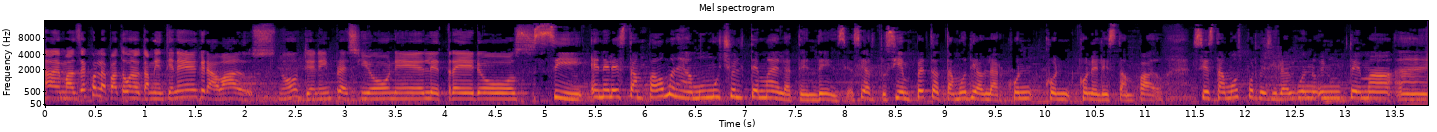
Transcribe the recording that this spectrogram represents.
Además de colapato, bueno, también tiene grabados, ¿no? Tiene impresiones, letreros. Sí, en el estampado manejamos mucho el tema de la tendencia, ¿cierto? Siempre tratamos de hablar con, con- con el estampado. Si estamos, por decir algo, en, en un tema eh,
